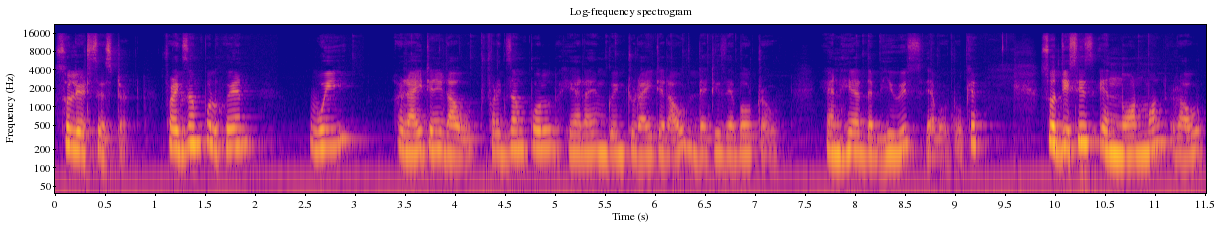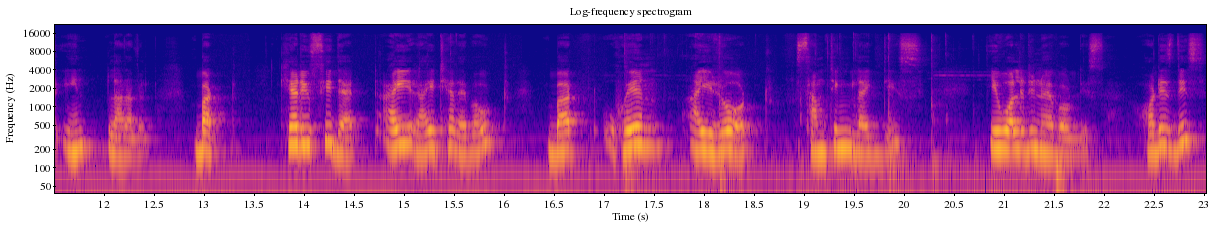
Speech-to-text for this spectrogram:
So let's start. For example, when we write any route, for example, here I am going to write a route that is about route and here the view is about okay? So this is a normal route in laravel. But here you see that i write here about but when i wrote something like this you already know about this. What is this?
